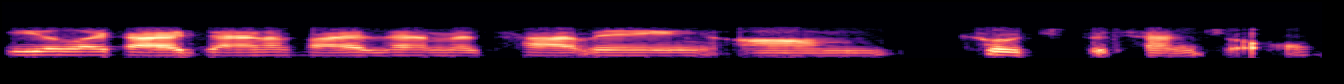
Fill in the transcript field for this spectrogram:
feel like I identify them as having um, coach potential.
